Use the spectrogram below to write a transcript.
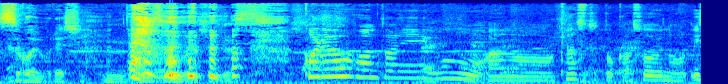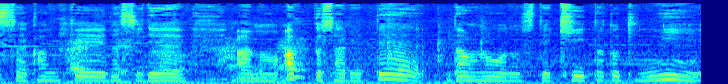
すごい嬉しい。うんすごい嬉しいです。これは本当にもうあのキャストとかそういうの一切関係なしであのアップされてダウンロードして聞いた時に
